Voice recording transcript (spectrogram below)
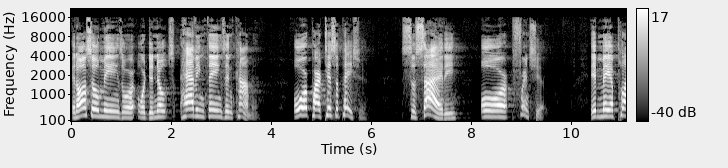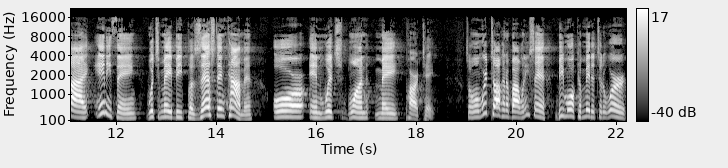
It also means or, or denotes having things in common or participation, society, or friendship. It may apply anything which may be possessed in common or in which one may partake. So when we're talking about, when he's saying be more committed to the word,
